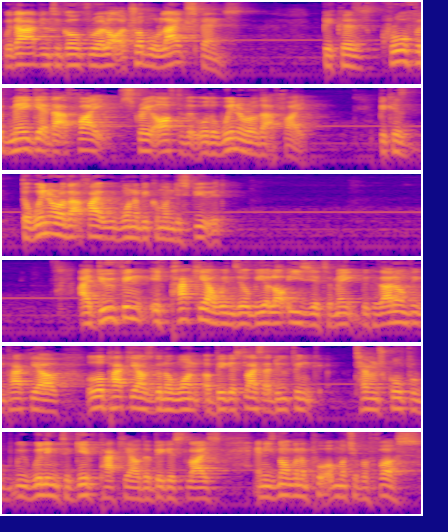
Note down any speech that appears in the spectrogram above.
without having to go through a lot of trouble like Spence. Because Crawford may get that fight straight after the, or the winner of that fight. Because the winner of that fight would want to become undisputed. I do think if Pacquiao wins, it'll be a lot easier to make because I don't think Pacquiao, although Pacquiao's going to want a bigger slice, I do think Terence Crawford will be willing to give Pacquiao the biggest slice and he's not going to put up much of a fuss.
